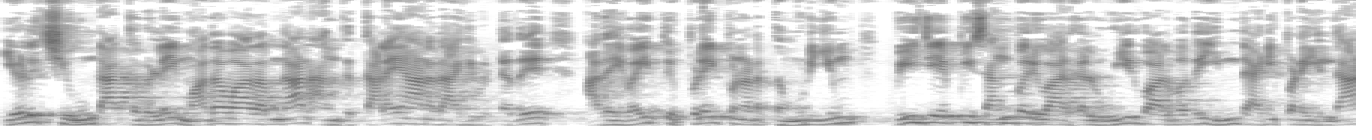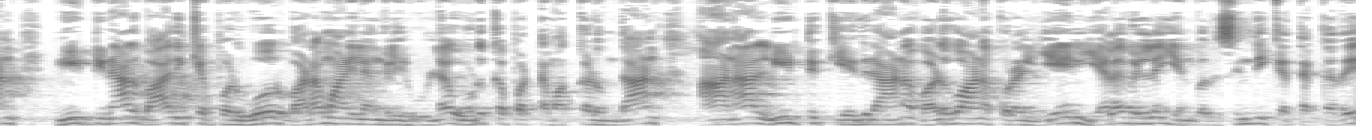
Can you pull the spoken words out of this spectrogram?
எழுச்சி உண்டாக்கவில்லை. மதவாதம்தான் அங்கு தலையானதாகிவிட்டது. அதை வைத்து பிழைப்பு நடத்த முடியும். பிஜேபி சங்பரிவார்கள் உயிர் வாழ்வது இந்த அடிப்படையில்தான். நீட்டினால் பாதிக்கப்படுவோர் வட மாநிலங்களில் உள்ள ஒடுக்கப்பட்ட மக்களும் தான். ஆனால் நீட்டுக்கு எதிரான வலுவான குரல் ஏன் எழவில்லை என்பது சிந்திக்கத்தக்கது.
